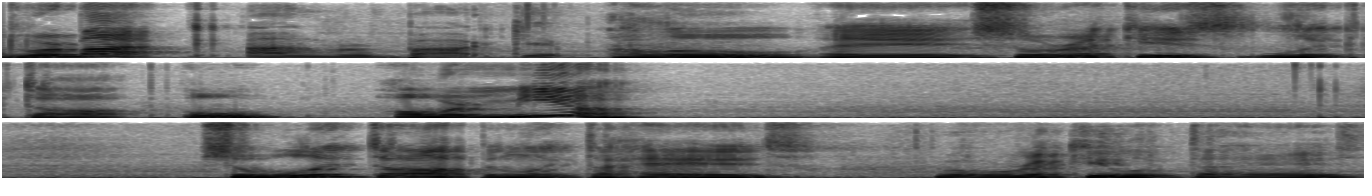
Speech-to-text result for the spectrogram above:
And we're back. And we're back, yep. Hello. Uh, so Rikki's looked up. Oh, oh, we're Mia. So we looked up and looked ahead. Well, Rikki looked ahead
